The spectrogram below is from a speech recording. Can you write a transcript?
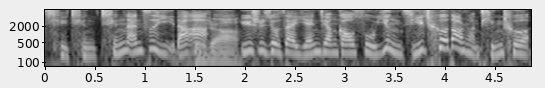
情情情难自已的啊，于是就在沿江高速应急车道上停车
